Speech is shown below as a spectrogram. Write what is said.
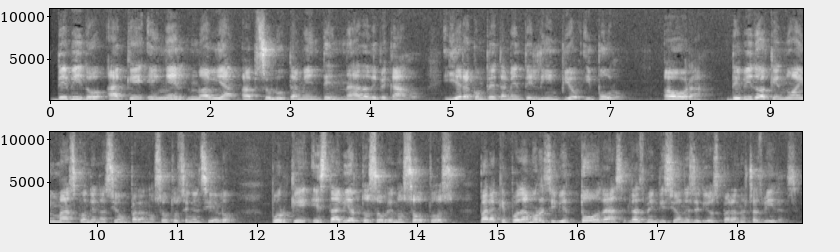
debido a que en él no había absolutamente nada de pecado, y era completamente limpio y puro. Ahora, debido a que no hay más condenación para nosotros en el cielo, porque está abierto sobre nosotros para que podamos recibir todas las bendiciones de Dios para nuestras vidas.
